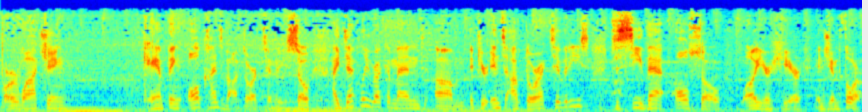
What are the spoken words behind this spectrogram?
bird watching, camping, all kinds of outdoor activities. So I definitely recommend um, if you're into outdoor activities to see that also while you're here in Jim Thorpe.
